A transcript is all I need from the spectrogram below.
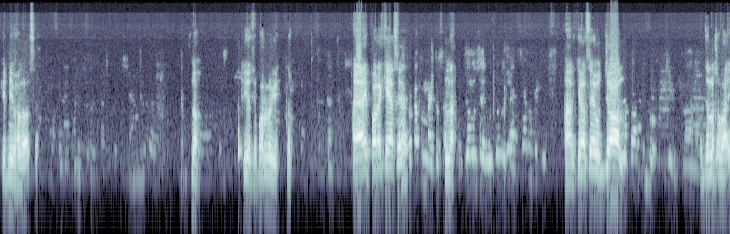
কিডনি ভালো আছে? না, ঠিক আছে, পরে রোগী এই, পরে কে আছে। না। আর কে আছে? উজ্জ্বল। উজ্জ্বল আছে ভাই?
